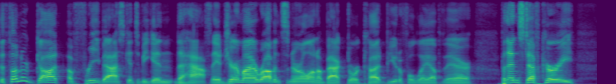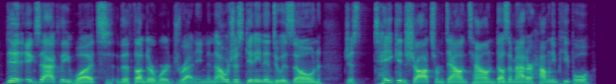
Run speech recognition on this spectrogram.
the Thunder got a free basket to begin the half. They had Jeremiah Robinson Earl on a backdoor cut, beautiful layup there. But then Steph Curry did exactly what the Thunder were dreading, and that was just getting into his zone, just taking shots from downtown. Doesn't matter how many people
